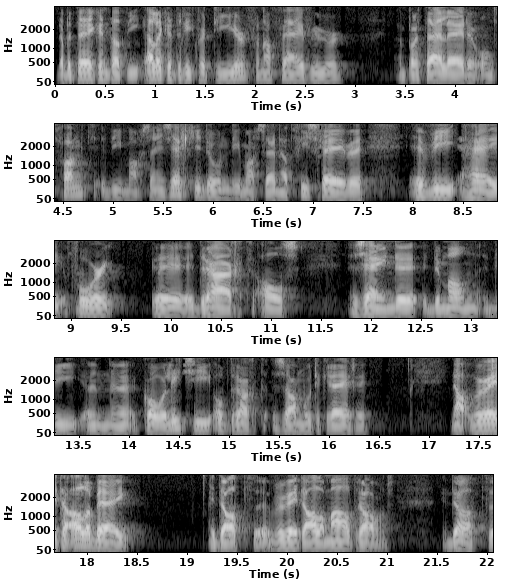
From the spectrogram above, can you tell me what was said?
Dat betekent dat hij elke drie kwartier vanaf vijf uur een partijleider ontvangt. Die mag zijn zegje doen, die mag zijn advies geven, wie hij voordraagt als zijnde de man die een uh, coalitieopdracht zou moeten krijgen. Nou, we weten allebei dat, uh, we weten allemaal trouwens, dat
